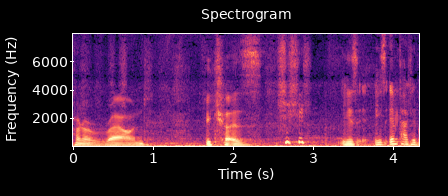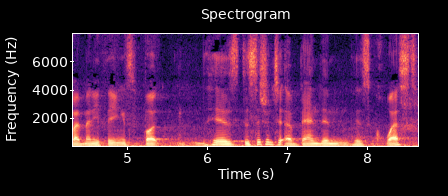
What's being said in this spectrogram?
turn around because he's he's impacted by many things, but his decision to abandon his quest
